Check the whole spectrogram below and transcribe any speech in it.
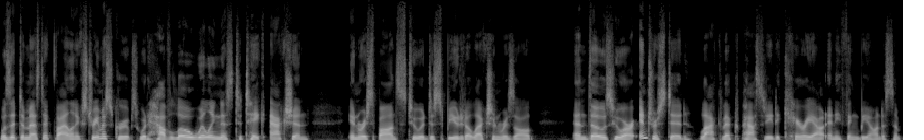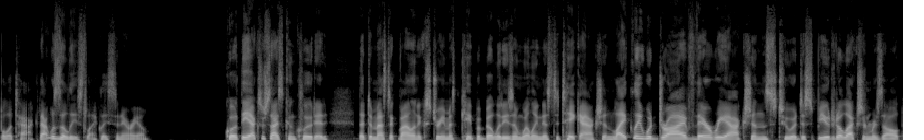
was that domestic violent extremist groups would have low willingness to take action in response to a disputed election result, and those who are interested lack the capacity to carry out anything beyond a simple attack. That was the least likely scenario. Quote, the exercise concluded that domestic violent extremist capabilities and willingness to take action likely would drive their reactions to a disputed election result,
